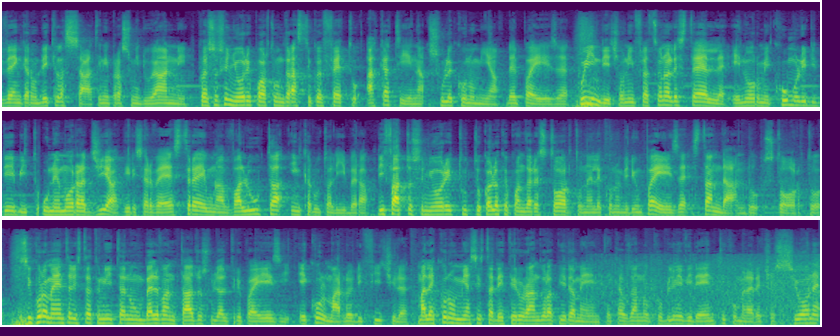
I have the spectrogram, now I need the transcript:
vengano declassati nei prossimi due anni. Questo signori porta un drastico effetto a catena sull'economia del paese. Quindi c'è un'inflazione alle stelle, enormi cumuli di debito, un'emorragia di riserve estere e una valuta in caduta libera. Di fatto signori tutto quello che può andare storto nell'economia di un un paese sta andando storto. Sicuramente gli Stati Uniti hanno un bel vantaggio sugli altri paesi e colmarlo è difficile, ma l'economia si sta deteriorando rapidamente, causando problemi evidenti come la recessione,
